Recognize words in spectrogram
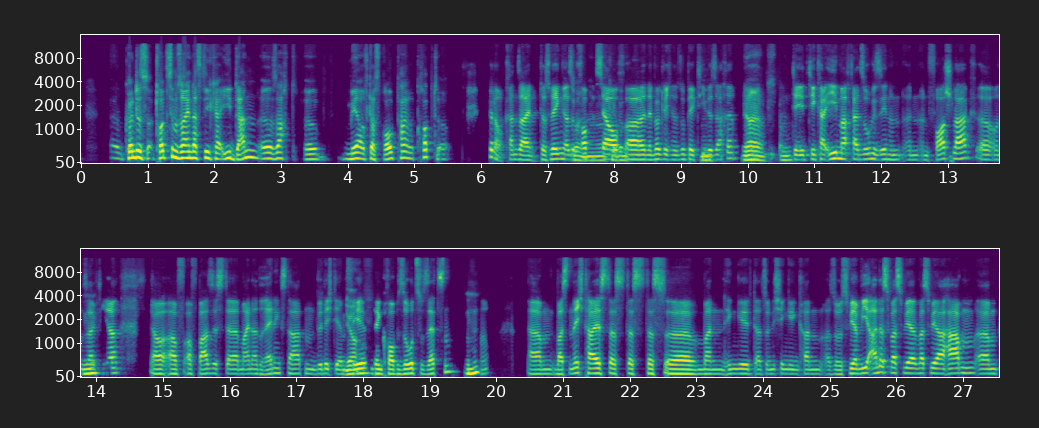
äh, könnte es trotzdem sein, dass die KI dann äh, sagt, äh, mehr auf das Brautpaar kroppt. genau, kann sein. Deswegen, also So, ist ja auch äh, eine wirklich eine subjektive Hm. Sache. Ja, ja. Die, die KI macht halt so gesehen einen, einen, einen Vorschlag äh, und Mhm. sagt hier, ja, auf, auf Basis der, meiner Trainingsdaten würde ich dir Ja. empfehlen, den Crop so zu setzen. Mhm. Ähm, was nicht heißt, dass, dass, dass äh, man hingeht, also nicht hingehen kann. Also es wäre wie alles, was wir, was wir haben. Ähm,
